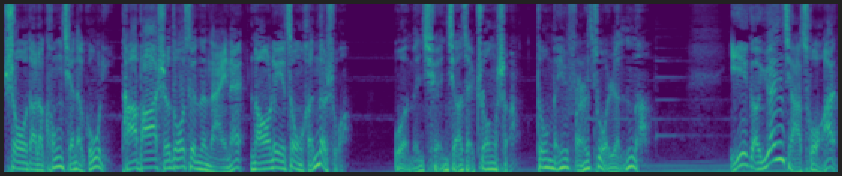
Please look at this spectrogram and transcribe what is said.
受到了空前的孤立。他八十多岁的奶奶老泪纵横地说。我们全家在庄上都没法做人了。一个冤假错案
